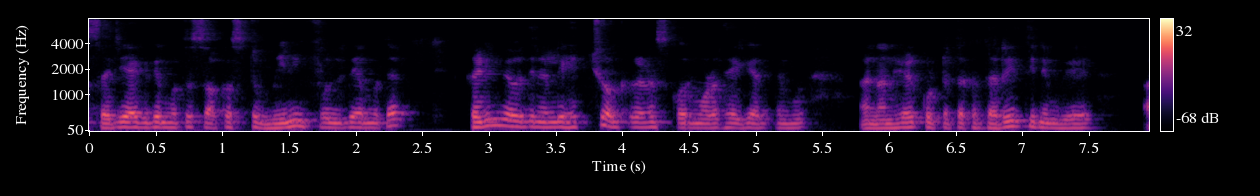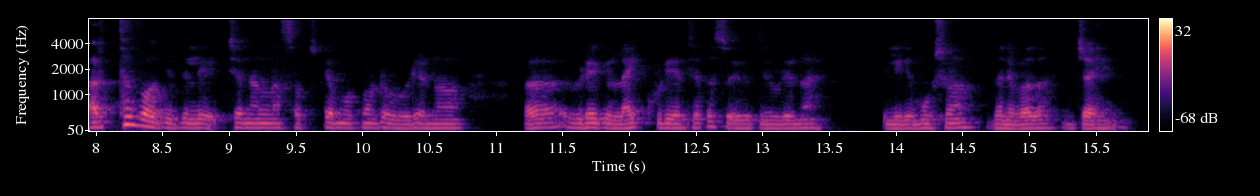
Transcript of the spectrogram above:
ಸರಿಯಾಗಿದೆ ಮತ್ತು ಸಾಕಷ್ಟು ಮೀನಿಂಗ್ಫುಲ್ ಇದೆ ಮತ್ತು ಕಡಿಮೆ ಅವಧಿನಲ್ಲಿ ಹೆಚ್ಚು ಅಂಕಗಳನ್ನು ಸ್ಕೋರ್ ಮಾಡೋದು ಹೇಗೆ ಅಂತ ನಿಮಗೆ ನಾನು ಹೇಳ್ಕೊಟ್ಟಿರ್ತಕ್ಕಂಥ ರೀತಿ ನಿಮಗೆ ಅರ್ಥವಾಗಿದ್ದಲ್ಲಿ ಚಾನಲ್ನ ಸಬ್ಸ್ಕ್ರೈಬ್ ಮಾಡಿಕೊಂಡು ವಿಡಿಯೋನ ವಿಡಿಯೋಗೆ ಲೈಕ್ ಕೊಡಿ ಅಂತ ಹೇಳ್ತಾ ಸೊ ಇವತ್ತಿನ ವಿಡಿಯೋನ ಇಲ್ಲಿಗೆ ಮುಗಿಸೋಣ. ಧನ್ಯವಾದ. ಜೈ ಹಿಂದ್.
